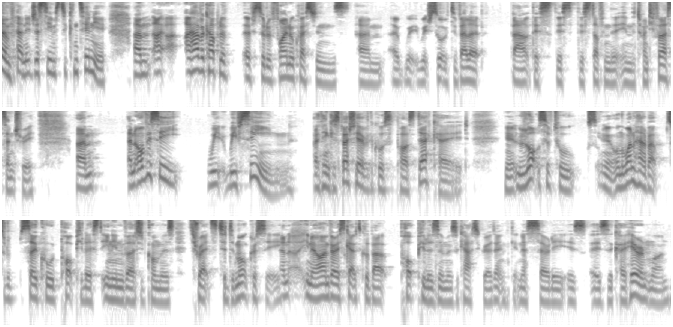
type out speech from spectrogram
Um, and it just seems to continue. Um, I, I, have a couple of, of sort of final questions um, uh, which sort of develop about this this this stuff in the in the 21st century. Um, and obviously we we've seen I think especially over the course of the past decade you know, lots of talks, you know, on the one hand about sort of so-called populist, in inverted commas, threats to democracy. And, uh, you know, I'm very skeptical about populism as a category. I don't think it necessarily is, is a coherent one.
